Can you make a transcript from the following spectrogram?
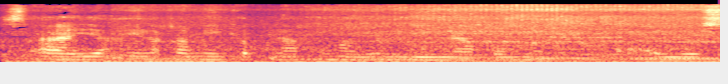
Sayang, eh, naka-makeup na ako ngayon, hindi na ako mag-ayos.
